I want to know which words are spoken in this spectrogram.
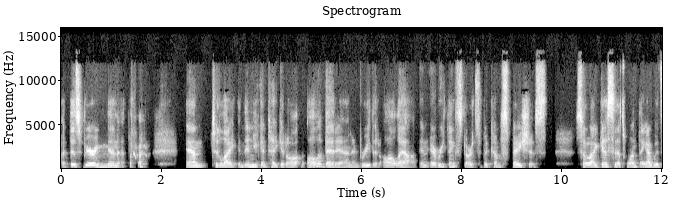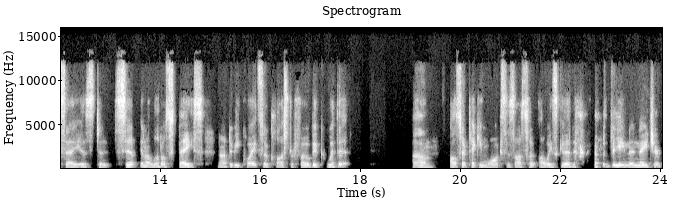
at this very minute and to like and then you can take it all all of that in and breathe it all out and everything starts to become spacious so i guess that's one thing i would say is to sit in a little space not to be quite so claustrophobic with it um, also taking walks is also always good being in nature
